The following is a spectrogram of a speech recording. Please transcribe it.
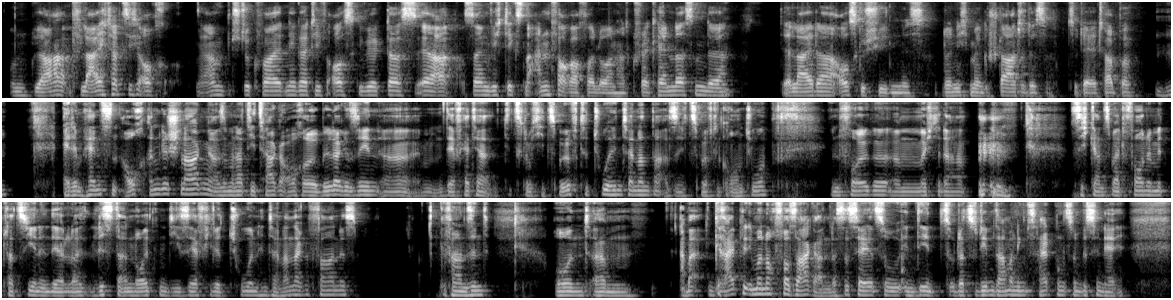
Und ja, vielleicht hat sich auch ja, ein Stück weit negativ ausgewirkt, dass er seinen wichtigsten Anfahrer verloren hat. Craig Henderson, der mhm der leider ausgeschieden ist oder nicht mehr gestartet ist zu der Etappe. Mhm. Adam Hansen auch angeschlagen. Also man hat die Tage auch äh, Bilder gesehen. Äh, der fährt ja jetzt, glaube ich, die zwölfte Tour hintereinander, also die zwölfte Grand Tour in Folge. Ähm, möchte da sich ganz weit vorne mit platzieren in der Liste an Leuten, die sehr viele Touren hintereinander gefahren ist, gefahren sind. Und ähm, aber Greipel immer noch Versagern. Das ist ja jetzt so in den, oder zu dem damaligen Zeitpunkt so ein bisschen der,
